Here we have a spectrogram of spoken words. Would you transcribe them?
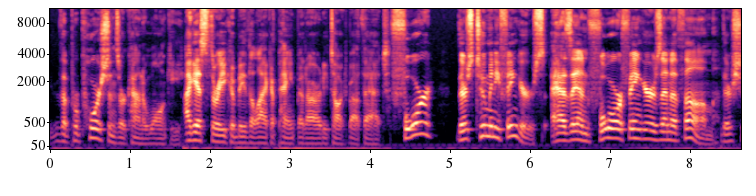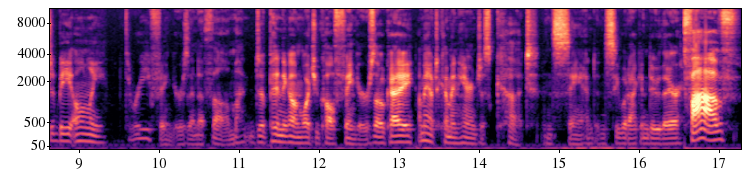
The proportions are kind of wonky. I guess three could be the lack of paint, but I already talked about that. Four, there's too many fingers, as in four fingers and a thumb. There should be only three fingers and a thumb, depending on what you call fingers, okay? I may have to come in here and just cut and sand and see what I can do there. Five,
